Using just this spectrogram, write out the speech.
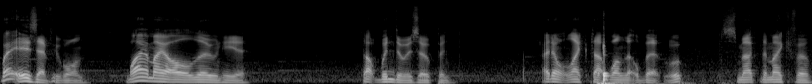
where is everyone? Why am I all alone here? That window is open. I don't like that one little bit. Whoop. Smack the microphone.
